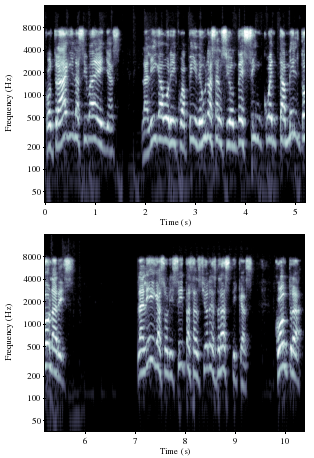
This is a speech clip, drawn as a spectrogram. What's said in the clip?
Contra Águilas Ibaeñas, la Liga Boricua pide una sanción de 50 mil dólares. La liga solicita sanciones drásticas contra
